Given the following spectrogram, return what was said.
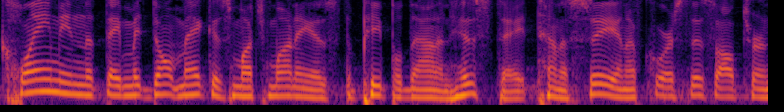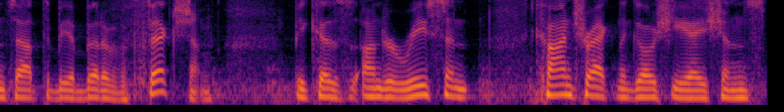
Claiming that they don't make as much money as the people down in his state, Tennessee. And of course, this all turns out to be a bit of a fiction because under recent contract negotiations,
